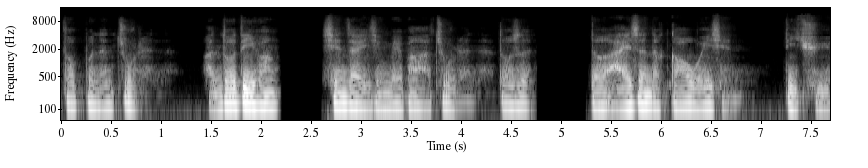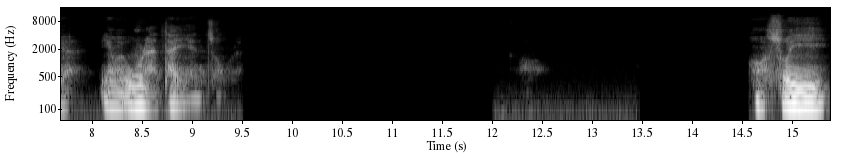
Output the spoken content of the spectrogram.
都不能住人很多地方。现在已经没办法住人了，都是得癌症的高危险地区啊，因为污染太严重了。哦，所以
